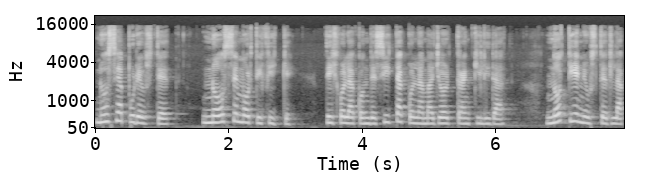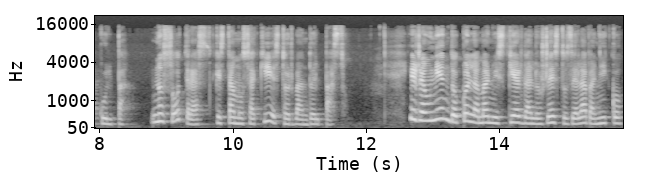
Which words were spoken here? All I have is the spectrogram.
No se apure usted, no se mortifique, dijo la condesita con la mayor tranquilidad. No tiene usted la culpa. Nosotras que estamos aquí estorbando el paso. Y reuniendo con la mano izquierda los restos del abanico,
